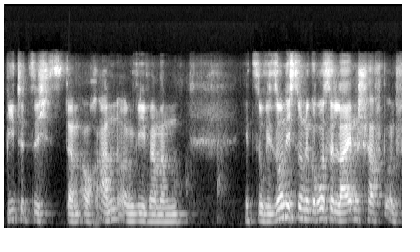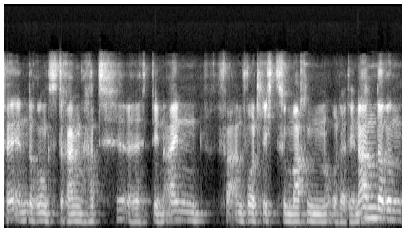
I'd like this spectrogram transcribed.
bietet sich dann auch an, irgendwie, wenn man jetzt sowieso nicht so eine große Leidenschaft und Veränderungsdrang hat, äh, den einen verantwortlich zu machen oder den anderen.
